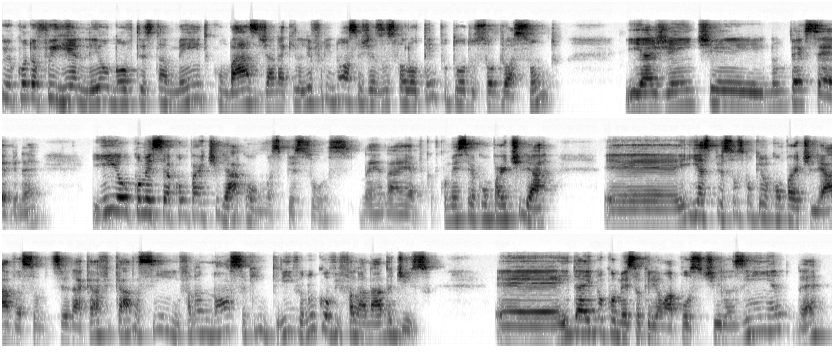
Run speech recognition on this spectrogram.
e quando eu fui reler o Novo Testamento, com base já naquilo ali, eu falei, nossa, Jesus falou o tempo todo sobre o assunto, e a gente não percebe, né? E eu comecei a compartilhar com algumas pessoas, né, na época. Comecei a compartilhar. É, e as pessoas com quem eu compartilhava sobre Tzedakah ficavam assim, falando, nossa, que incrível, nunca ouvi falar nada disso. É, e daí no começo eu criei uma apostilazinha, né?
